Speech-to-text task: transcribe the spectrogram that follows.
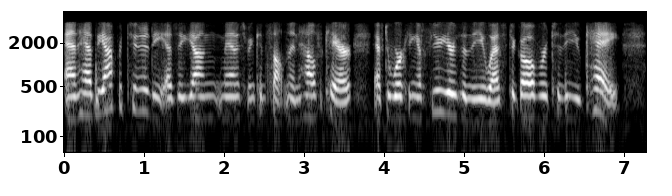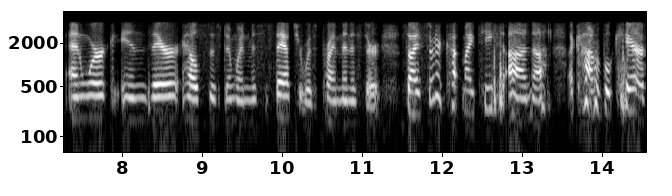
and had the opportunity as a young management consultant in healthcare after working a few years in the U.S. to go over to the UK and work in their health system when Mrs. Thatcher was prime minister. So I sort of cut my teeth on uh, accountable care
